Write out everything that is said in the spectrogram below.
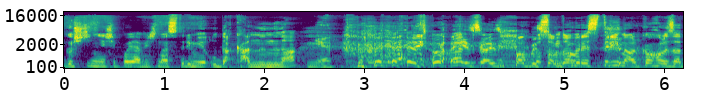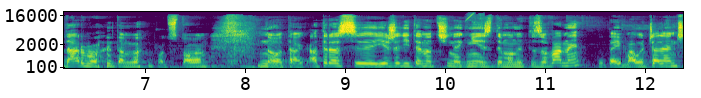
gościnnie się pojawić na streamie Udakanna, Nie. to, koniec, koniec, to pomysł. są dobre streamy, alkohol za darmo, tam pod stołem. No tak, a teraz y, jeżeli ten odcinek nie jest demonetyzowany, tutaj mały challenge,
